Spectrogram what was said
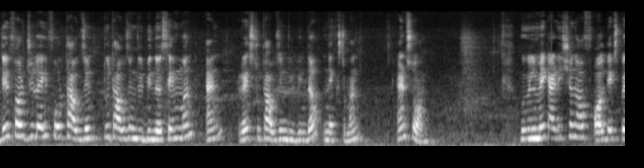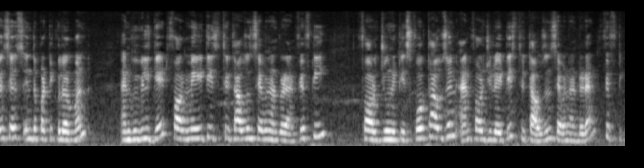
then for July 4000 2000 will be in the same month and rest 2000 will be in the next month and so on. We will make addition of all the expenses in the particular month and we will get for May it is 3750 for June it is 4000 and for July it is 3750.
